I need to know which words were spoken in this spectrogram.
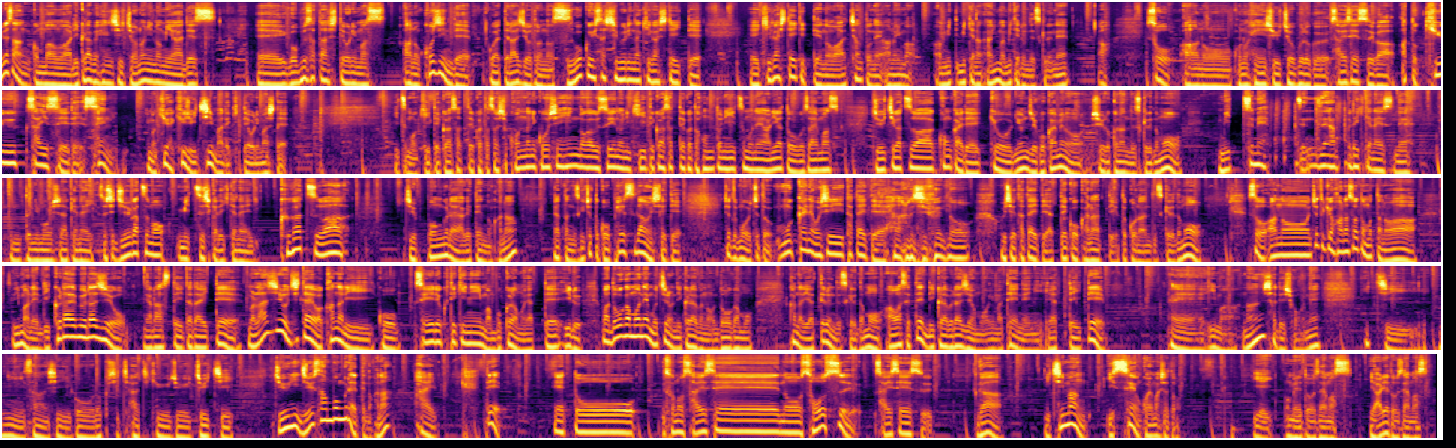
皆さんこんばんは。リクラブ編集長の二宮です、えーご無沙汰しております。あの個人でこうやってラジオを撮るのはすごく久しぶりな気がしていて、えー気がしていてっていうのはちゃんとねあの今あ見て見てなあ今見てるんですけどね。あそうあのーこの編集長ブログ再生数があと9再生で1000今991まで来ておりまして。いつも聞いてくださってる方そしてこんなに更新頻度が薄いのに聞いてくださってる方本当にいつもねありがとうございます。11月は今回で今日45回目の収録なんですけれども3つ目。全然アップできてないですね。本当に申し訳ない。そして10月も3つしかできてない。9月は10本ぐらい上げてんのかな。だったんですけどちょっとこうペースダウンしててちょっともうちょっともう一回ねお尻叩いてあの自分のお尻を叩いてやっていこうかなっていうところなんですけれども。そうあのーちょっと今日話そうと思ったのは今ねリクライブラジオやらせていただいて、まあ、ラジオ自体はかなりこう精力的に今僕らもやっている、まあ、動画もねもちろんリクライブの動画もかなりやってるんですけれども合わせてリクライブラジオも今丁寧にやっていてえー今何社でしょうね。12345678910111213本ぐらいやってるのかな？はい。でえっとその再生の総数再生数が1万1000を超えましたと。イエイ。おめでとうございます。いやありがとうございます。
